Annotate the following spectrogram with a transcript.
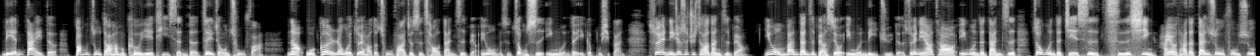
连带的帮助到他们课业提升的这种处罚。那我个人认为最好的处罚就是抄单字表，因为我们是重视英文的一个补习班，所以你就是去抄单字表。因为我们班单字表是有英文例句的，所以你要抄英文的单字、中文的解释、词性，还有它的单数、复数，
